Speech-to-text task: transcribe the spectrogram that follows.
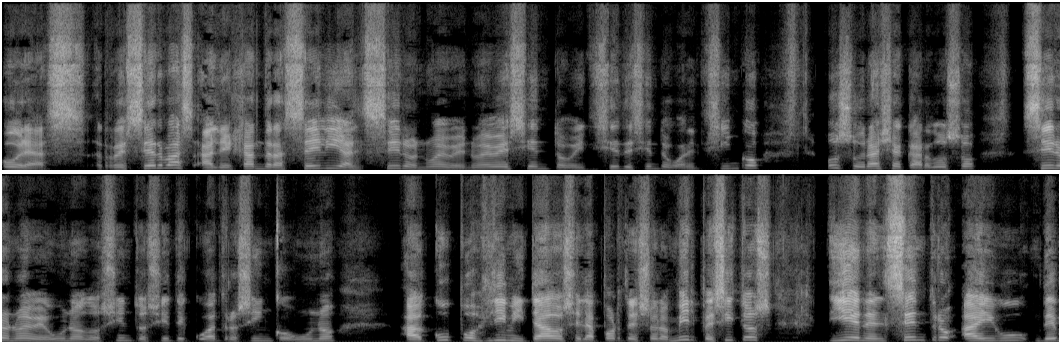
horas. Reservas Alejandra Celi al 099-127-145 o Soraya Cardoso 091-207-451. A cupos limitados, el aporte de solo mil pesitos. Y en el centro Aigu de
